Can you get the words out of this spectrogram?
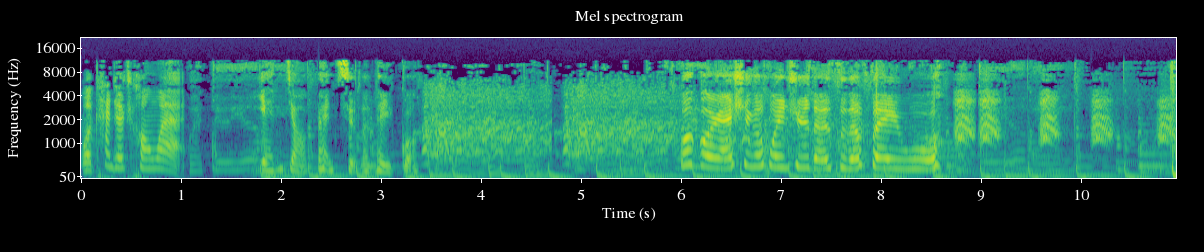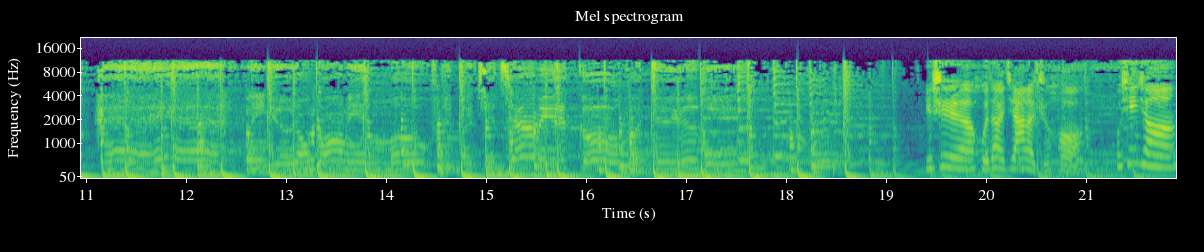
我看着窗外，眼角泛起了泪光。我果然是个混吃等死的废物。于是回到家了之后，我心想，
